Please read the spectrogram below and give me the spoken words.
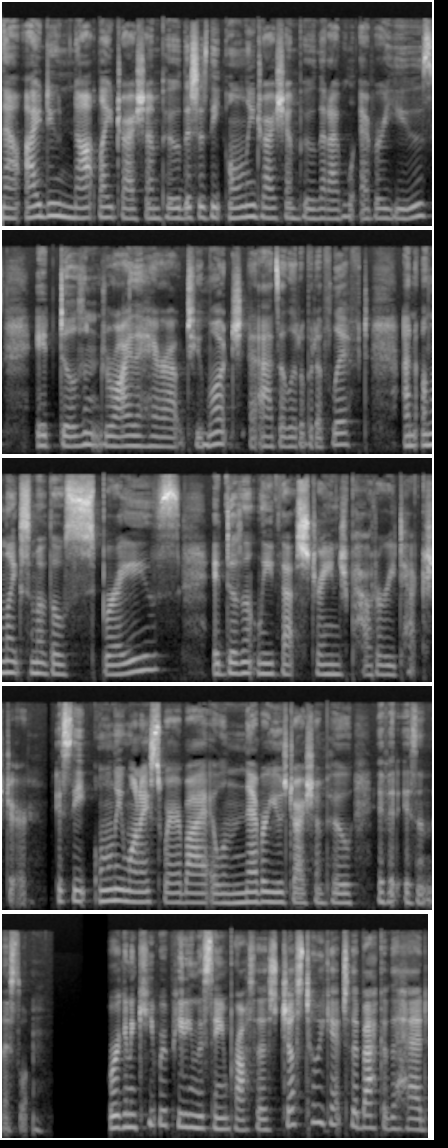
Now, I do not like dry shampoo. This is the only dry shampoo that I will ever use. It doesn't dry the hair out too much, it adds a little bit of lift. And unlike some of those sprays, it doesn't leave that strange powdery texture. It's the only one I swear by. I will never use dry shampoo if it isn't this one. We're going to keep repeating the same process just till we get to the back of the head,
